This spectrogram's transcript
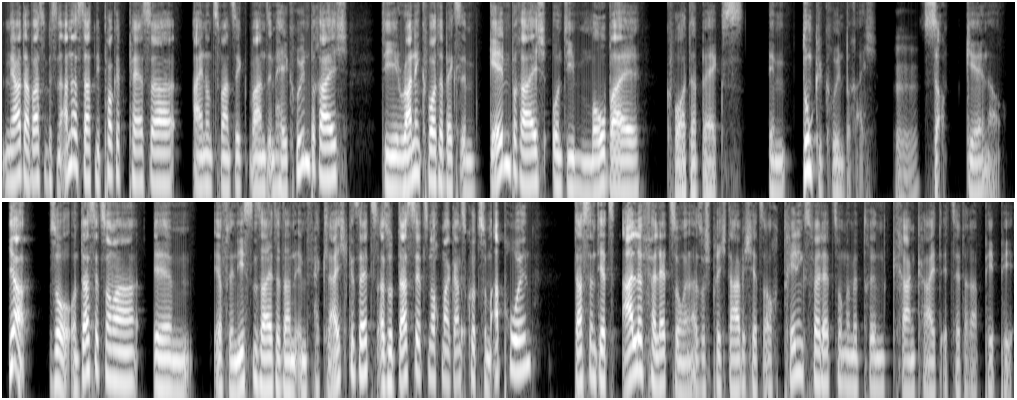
ja, da war es ein bisschen anders. Da hatten die Pocket Passer 21 waren im hellgrünen Bereich, die Running Quarterbacks im gelben Bereich und die Mobile Quarterbacks im dunkelgrünen Bereich. Mhm. So, genau. Ja, so, und das jetzt nochmal im, auf der nächsten Seite dann im Vergleich gesetzt. Also das jetzt nochmal ganz kurz zum Abholen. Das sind jetzt alle Verletzungen. Also sprich, da habe ich jetzt auch Trainingsverletzungen mit drin, Krankheit etc. pp.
